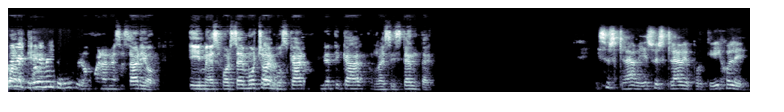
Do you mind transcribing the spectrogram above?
para que no fuera necesario y me esforcé mucho en buscar genética resistente. Eso es clave, eso es clave, porque híjole,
